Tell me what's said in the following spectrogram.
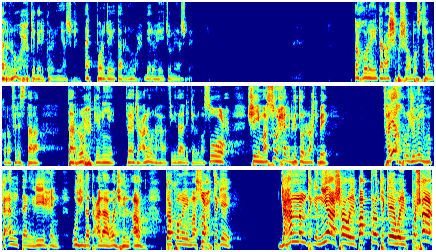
তার রুহকে বের করে নিয়ে আসবে। এক পর্যায়ে তার রুহ বের হয়ে চলে আসবে। তখনই তার আশেপাশে অবস্থান করা ফেরেশতারা তার রুহকে নিয়ে ফেজ আলুনহা ফিদালিকাল মাসুহ সেই মাসুহের ভিতর রাখবে। ফায়াখরুজু মিনহু কাআনতানি রিহিন উজিদাত আলা ওয়াজহিল আরদ। তখন ওই মাসুহ থেকে, জাহান্নাম থেকে নিয়ে আসা ওই পাত্র থেকে, ওই পোশাক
